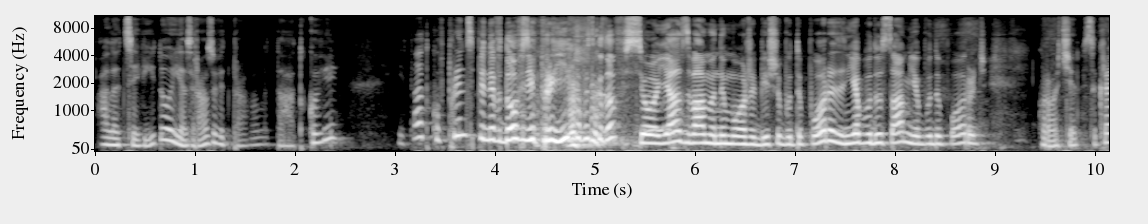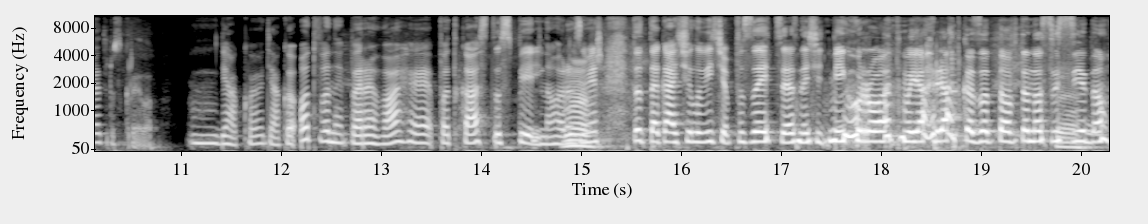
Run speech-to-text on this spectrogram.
Але це відео я зразу відправила таткові. І татко, в принципі, невдовзі приїхав і сказав: все, я з вами не можу більше бути поруч, я буду сам, я буду поруч. Коротше, секрет розкрила. Дякую, дякую. От вони переваги подкасту спільного. Розумієш, тут така чоловіча позиція, значить, мій город, моя грядка затоптана сусідом.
